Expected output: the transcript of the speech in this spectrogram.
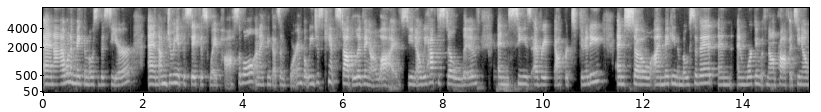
and I want to make the most of this year. And I'm doing it the safest way possible. And I think that's important, but we just can't stop living our lives. You know, we have to still live and seize every opportunity. And so I'm making the most of it and, and working with nonprofits. You know,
